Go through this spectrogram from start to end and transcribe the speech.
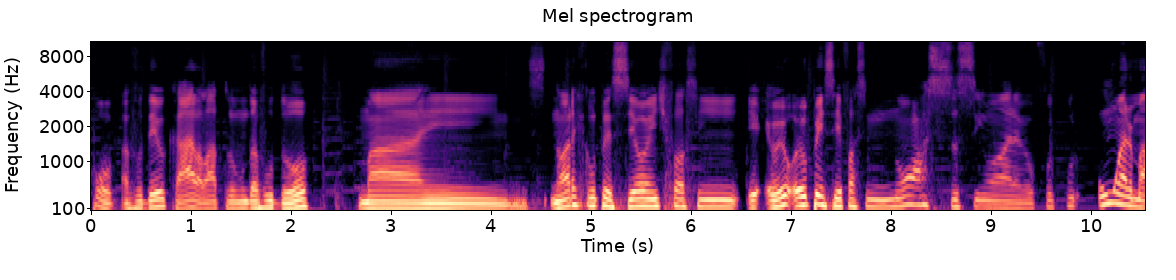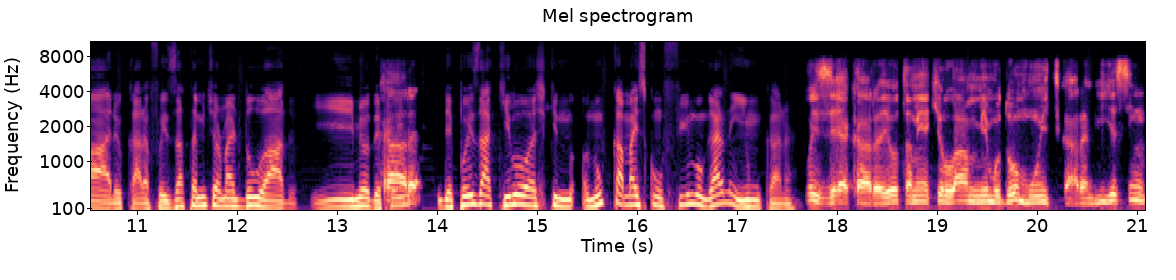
pô, avudei o cara lá, todo mundo avudou. Mas na hora que aconteceu, a gente falou assim. Eu, eu, eu pensei, falei assim, nossa senhora, meu, foi por um armário, cara. Foi exatamente o armário do lado. E, meu, depois, cara, depois daquilo, acho que eu nunca mais confio em lugar nenhum, cara. Pois é, cara. Eu também aquilo lá me mudou muito, cara. E assim,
